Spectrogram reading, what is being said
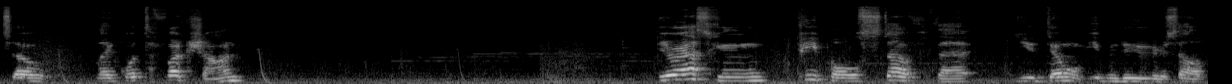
So, like, what the fuck, Sean? You're asking people stuff that you don't even do yourself.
